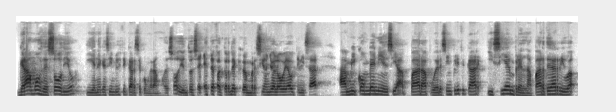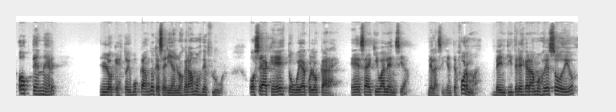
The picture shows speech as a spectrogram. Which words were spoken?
gramos de sodio tiene que simplificarse con gramos de sodio. Entonces, este factor de conversión yo lo voy a utilizar a mi conveniencia para poder simplificar y siempre en la parte de arriba obtener lo que estoy buscando, que serían los gramos de flúor. O sea que esto voy a colocar esa equivalencia de la siguiente forma. 23 gramos de sodio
